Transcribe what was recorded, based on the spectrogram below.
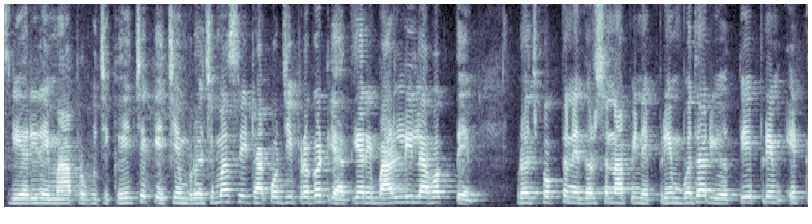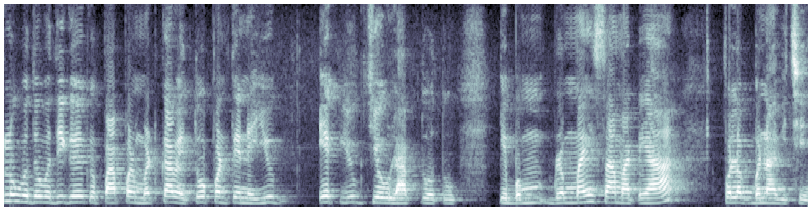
શ્રી હરિને મહાપ્રભુજી કહે છે કે જેમ વ્રજમાં શ્રી ઠાકોરજી પ્રગટ્યા ત્યારે બાળલીલા વખતે વ્રજભક્તને દર્શન આપીને પ્રેમ વધાર્યો. તે પ્રેમ એટલો બધો વધી ગયો કે પાપણ મટકાવે તો પણ તેને યુગ, એક યુગ જેવું લાગતું હતું કે બ્રહ્માએ શા માટે આ પલક બનાવી છે?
